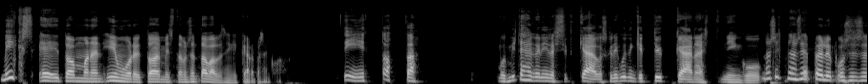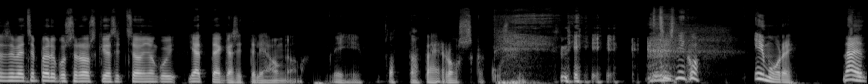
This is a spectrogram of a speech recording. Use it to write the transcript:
miksi ei tommonen imuri toimisi tämmöisen tavallisenkin kärpäsen kohdalla? niin, totta. Mutta mitähän niille sitten käy, koska ne kuitenkin tykkää näistä niin kuin, No sitten ne on siellä pölypussissa ja sä viet sen pölypussin roskiin ja sitten se on jonkun jätteenkäsittelijän ongelma. niin, totta. Tai roskakuski. niin. siis niinku imuri. Näin,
